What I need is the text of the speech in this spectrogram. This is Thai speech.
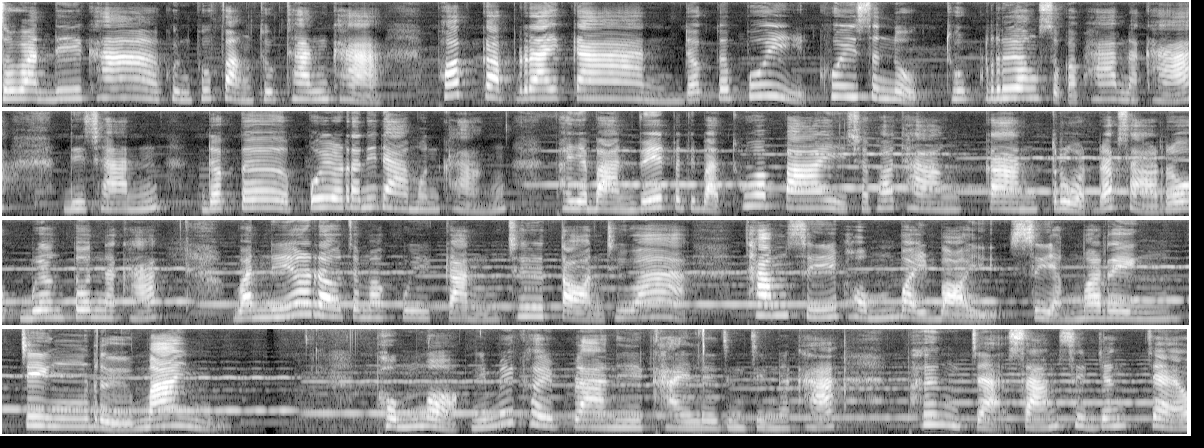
สวัสดีค่ะ คุณผู้ฟังทุกท่านค่ะ พบกับรายการดรปุ้ยคุยสนุกทุกเรื่องสุขภาพนะคะ ดิฉัน ดรปุ้ยรณิดามนขลัง พยาบาลเวชปฏิบัติทั่วไป เฉพาะทางการตรวจรักษาโรคเบื้องต้นนะคะ วันนี้เราจะมาคุยกันชื่อตอนที่ว่าทำสีผมบ่อยๆ เสี่ยงมะเร็งจริงหรือไม่ ผมหงอกนี่ไม่เคยปลาณีใครเลยจริงๆนะคะ เพิ่งจะ 30 ยังแจ๋ว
